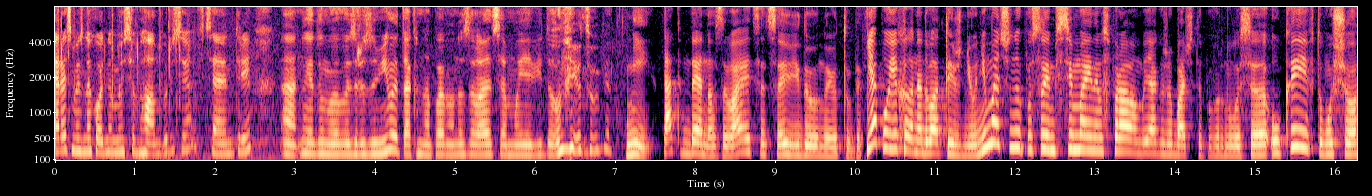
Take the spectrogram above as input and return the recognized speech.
Зараз ми знаходимося в Гамбурзі, в центрі. А, ну, я думаю, ви зрозуміли, так напевно називається моє відео на Ютубі. Ні, так не називається це відео на Ютубі. Я поїхала на два тижні у Німеччину по своїм сімейним справам. Як вже бачите, повернулася у Київ, тому що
